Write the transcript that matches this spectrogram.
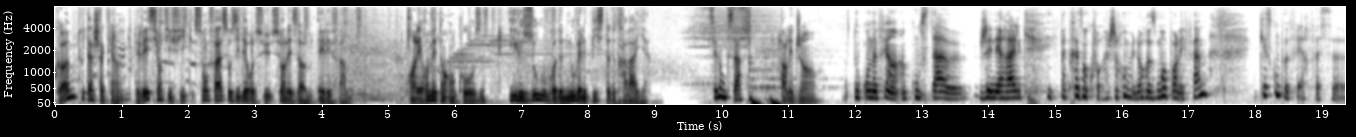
Comme tout à chacun, les scientifiques sont face aux idées reçues sur les hommes et les femmes. En les remettant en cause, ils ouvrent de nouvelles pistes de travail. C'est donc ça, parler de genre. Donc on a fait un, constat euh, général qui n'est pas très encourageant malheureusement pour les femmes. Qu'est-ce qu'on peut faire face, euh,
